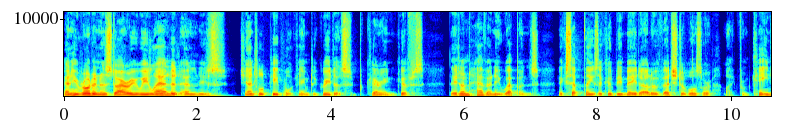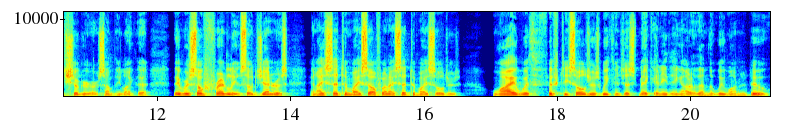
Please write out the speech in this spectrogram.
and he wrote in his diary, we landed and these gentle people came to greet us carrying gifts. They didn't have any weapons except things that could be made out of vegetables or like from cane sugar or something like that. They were so friendly and so generous. And I said to myself, and I said to my soldiers, why, with 50 soldiers, we can just make anything out of them that we want to do.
